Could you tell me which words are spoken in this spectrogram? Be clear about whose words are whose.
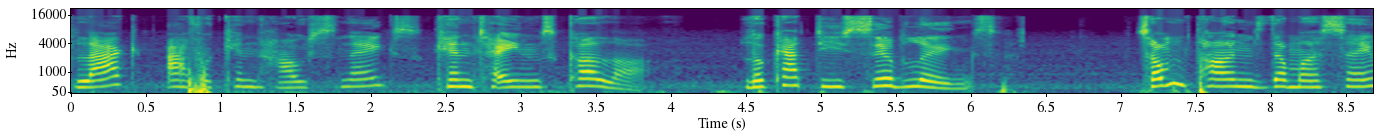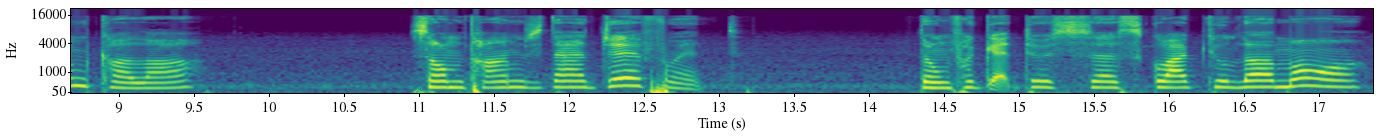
Speaker 1: Black African house snakes contains color. Look at these siblings. Sometimes they're my same color. Sometimes they're different. Don't forget to subscribe to learn more.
